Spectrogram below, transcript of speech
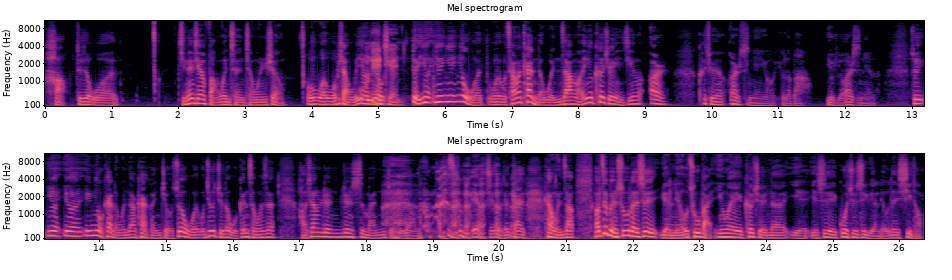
好，就是我几年前访问陈陈文胜。我我我不晓得，我因为五年前对，因为因为因为因为我我我常常看你的文章啊，因为科学已经二科学二十年有有了吧，有有二十年了，所以因为因为因为我看你的文章看很久，所以我我就觉得我跟陈文生好像认认识蛮久的样子，但 是 没有，其实我就看看文章。好，这本书呢是远流出版，因为科学呢也也是过去是远流的系统。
